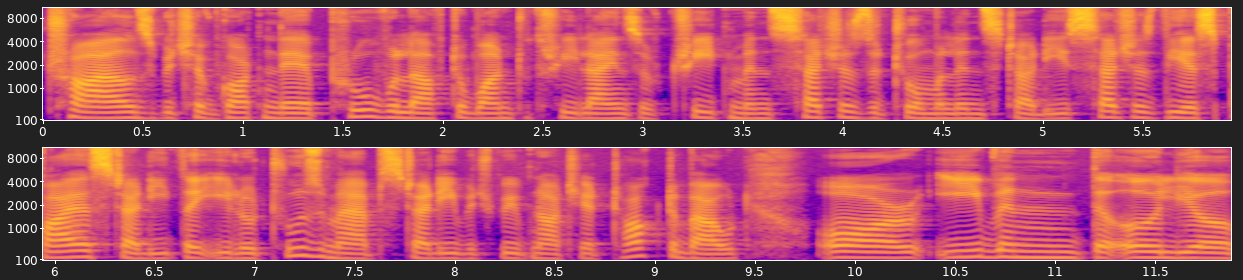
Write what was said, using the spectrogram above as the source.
trials which have gotten their approval after one to three lines of treatment, such as the Tourmaline study, such as the Aspire study, the elotuzumab study, which we've not yet talked about, or even the earlier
